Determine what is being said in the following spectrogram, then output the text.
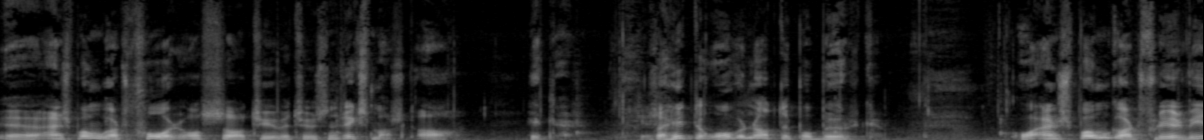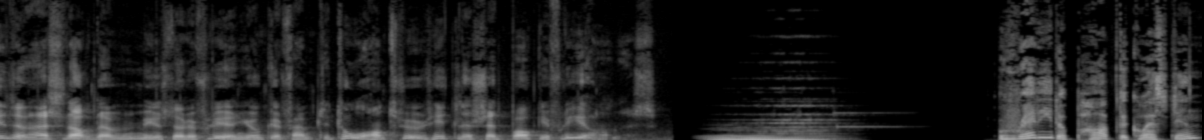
eh, Ernst Baumgart får også 20 000 riksmark av Hitler. Okay. Så Hitler overnatter på Burg. Og Ernst Baumgart flyr videre neste dag. Det er mye større fly enn Junker 52. Han tror Hitler sitter bak i flyet hans. Ready to pop the question?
